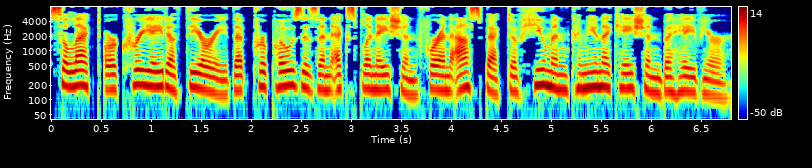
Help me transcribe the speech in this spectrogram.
Select or create a theory that proposes an explanation for an aspect of human communication behavior.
